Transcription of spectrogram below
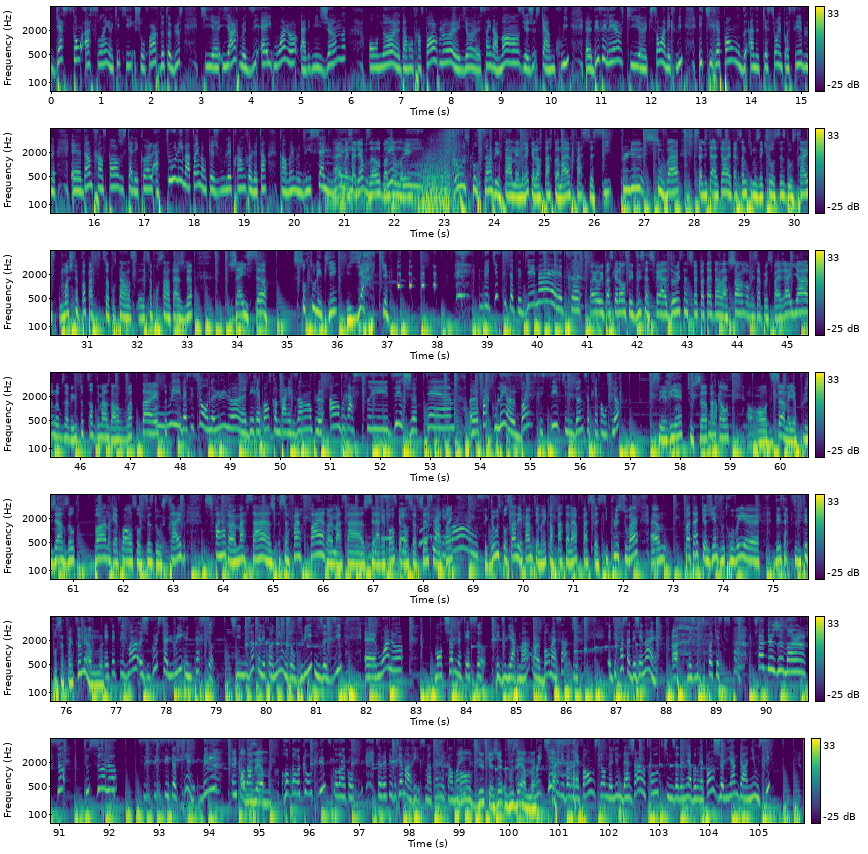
Gaston Asselin, OK, qui est chauffeur d'autobus, qui hier me dit, « Hey, moi, là, avec mes jeunes, on a dans mon transport, là, il y a Saint-Damas, il y a jusqu'à Amkoui, euh, des élèves qui, euh, qui sont avec lui et qui répondent à notre question impossible euh, dans le transport jusqu'à l'école à tous les matins. Donc, je voulais prendre le temps quand même de les saluer. Hey, ben, salut à vous autres, bonne journée. oui. 12 des femmes aimeraient que leur partenaire fasse ceci plus souvent. Salutations à la personne qui nous écrit au 6 12 13. Moi, je fais pas partie de ce, pourtant, ce pourcentage-là. J'aille ça. Surtout les pieds. Yark! Mais qu'est-ce que ça peut bien être? Ouais, oui, parce que là, on s'est dit, ça se fait à deux, ça se fait peut-être dans la chambre, mais ça peut se faire ailleurs. Là, vous avez eu toutes sortes d'images dans votre tête. Oui, ben c'est ça. On a eu là, euh, des réponses comme par exemple embrasser, dire je t'aime, euh, faire couler un bain. C'est Steve qui nous donne cette réponse-là. C'est rien tout ça. Par Non. contre, on, on dit ça, mais il y a plusieurs autres bonnes réponses au 6 12 13. Se faire un massage, se faire faire un massage, c'est la réponse que l'on cherchait ce matin. réponse. C'est que 12% des femmes qui aimeraient que leur partenaire fasse ceci plus souvent. Euh, Peut-être que je viens de vous trouver euh, des activités pour cette fin de semaine. Effectivement, je veux saluer une personne qui nous a téléphoné aujourd'hui, nous a dit euh, Moi, là, mon chum me fait ça régulièrement, un bon massage. Et des fois, ça dégénère. Ah. Mais je vous dis pas qu'est-ce qui se passe. Ça dégénère Ça, tout ça, là, c'est- secret. Mais et qu'on vous aime. On en conclut ce qu'on en conclut. Ça me fait vraiment rire ce matin, là, quand même. Mon Dieu, que je vous aime. Oui, qui avait les bonnes réponses? Là, on a Linda Jean, entre autres, qui nous a donné la bonne réponse. Joliane Gagné aussi.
